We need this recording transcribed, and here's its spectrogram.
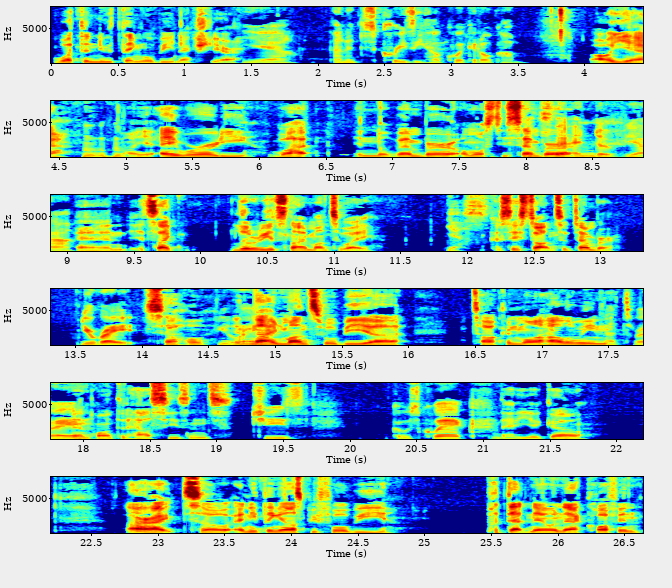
what the new thing will be next year. Yeah. And it's crazy how quick it'll come. Oh yeah, oh yeah. Hey, we're already what in November, almost It's December, the end of, yeah. and it's like literally it's nine months away Yes. because they start in September. You're right. So You're in right. nine months we'll be uh, talking more Halloween. That's right. And haunted house seasons. Jeez. Goes quick. There you go. All right. So anything else before we put that nail in that coffin?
